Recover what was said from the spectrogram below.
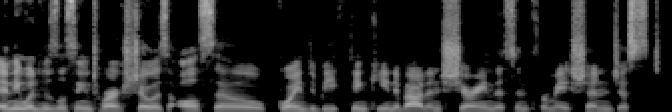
anyone who's listening to our show is also going to be thinking about and sharing this information just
